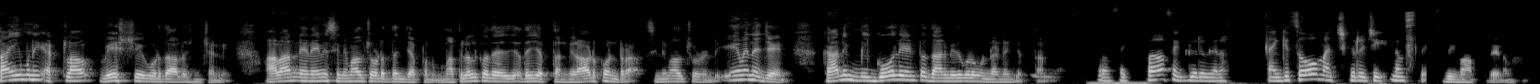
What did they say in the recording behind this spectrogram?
టైంని ఎట్లా వేస్ట్ చేయకూడదు ఆలోచించండి. అలా నేనేమి సినిమాలు చూడొద్దని చెప్పను. మా పిల్లలకు అదే అదే చెప్తాను. మీరు ఆడుకోండిరా సినిమాలు చూడండి. ఏమైనా చేయండి. కానీ మీ గోల్ ఏంటో దాని మీద కూడా ఉండండి అని చెప్తాను. పర్ఫెక్ట్ పర్ఫెక్ట్ గురువు గారు thank you so much guruji. Namaste శ్రీమాత్రే నమః. Yes,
